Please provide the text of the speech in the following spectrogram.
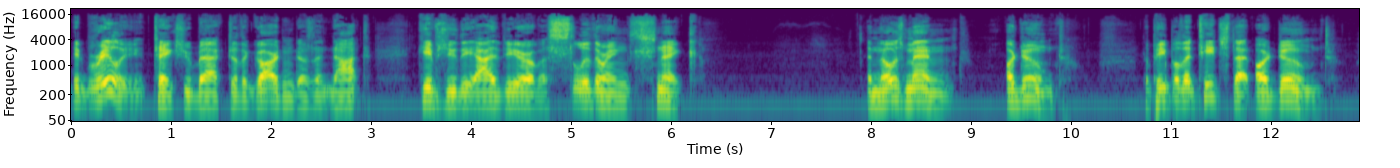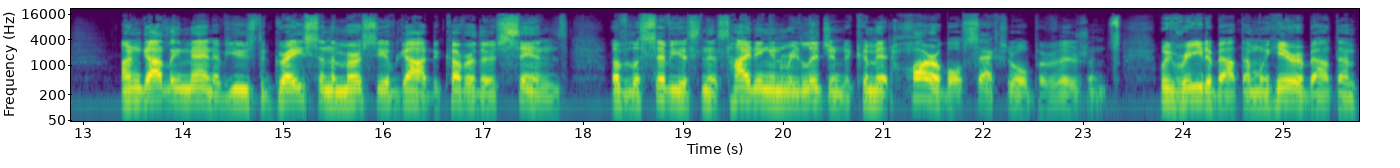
It really takes you back to the garden, does it not? gives you the idea of a slithering snake. And those men are doomed. The people that teach that are doomed. Ungodly men have used the grace and the mercy of God to cover their sins of lasciviousness, hiding in religion to commit horrible sexual perversions. We read about them, we hear about them,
